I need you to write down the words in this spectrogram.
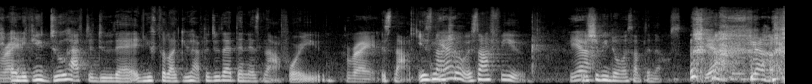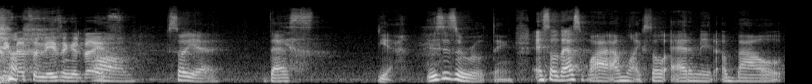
Right. And if you do have to do that, and you feel like you have to do that, then it's not for you. Right. It's not. It's not Yeah. true. It's not for you. Yeah. You should be doing something else. yeah. No, I think that's amazing advice. Um, so yeah, that's yeah. This is a real thing, and so that's why I'm like so adamant about.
